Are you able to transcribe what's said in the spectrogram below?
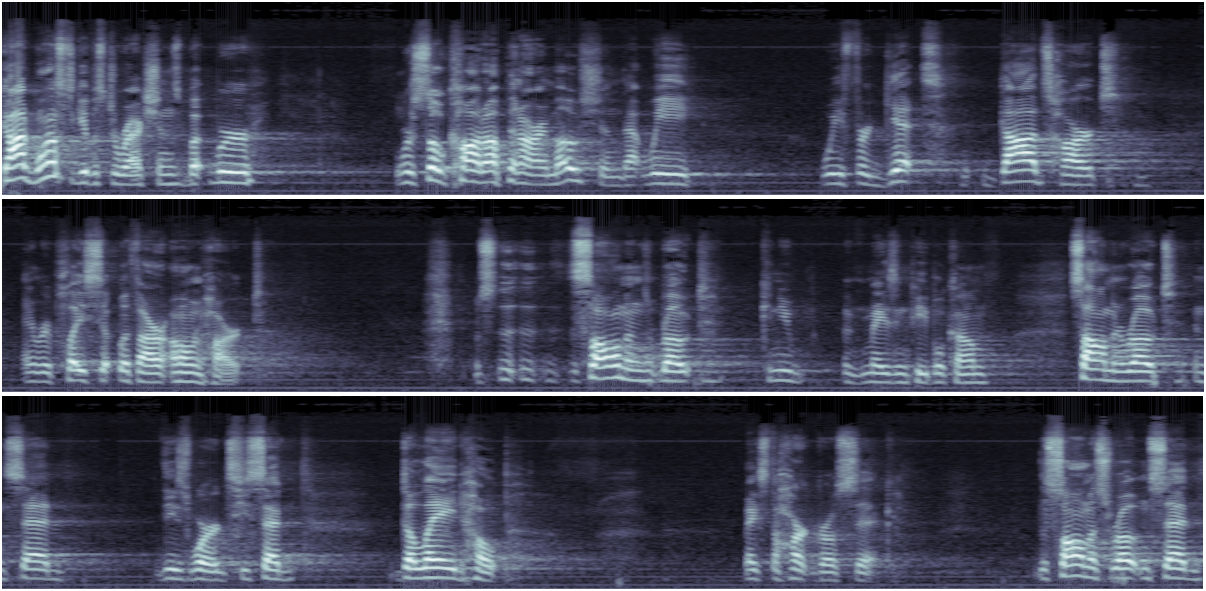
God wants to give us directions, but we're, we're so caught up in our emotion that we, we forget God's heart and replace it with our own heart. Solomon wrote, Can you amazing people come? Solomon wrote and said these words. He said, Delayed hope makes the heart grow sick. The psalmist wrote and said,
